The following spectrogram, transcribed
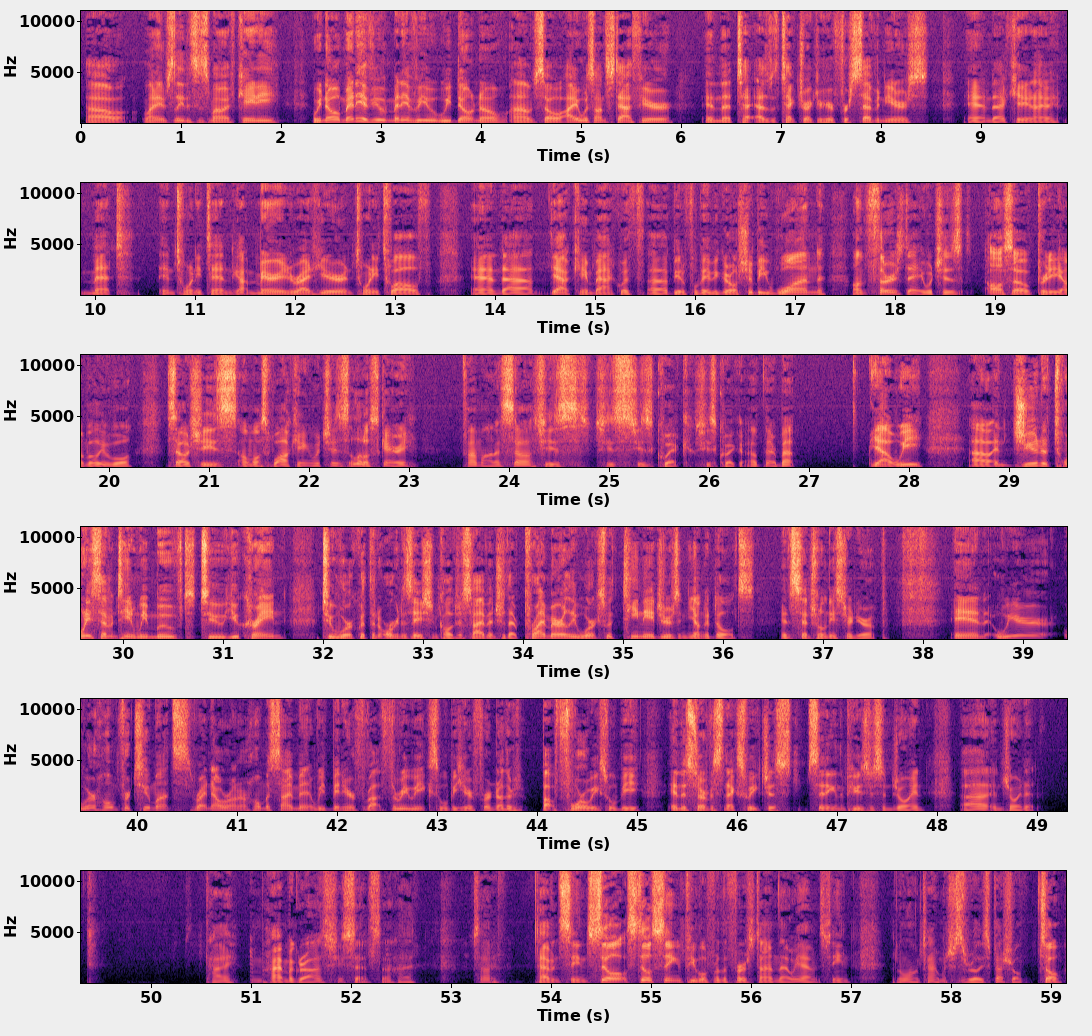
uh, my name's Lee. This is my wife, Katie. We know many of you, many of you we don't know. Um, so I was on staff here in the te- as the tech director here for seven years, and uh, Katie and I met in 2010, got married right here in 2012, and uh, yeah, came back with a beautiful baby girl. Should be one on Thursday, which is also pretty unbelievable. So she's almost walking, which is a little scary, if I'm honest. So she's she's she's quick. She's quick up there, but yeah, we uh, in June of 2017 we moved to Ukraine to work with an organization called Josiah Venture that primarily works with teenagers and young adults in Central and Eastern Europe. And we're we're home for two months right now. We're on our home assignment. We've been here for about three weeks. We'll be here for another about four weeks. We'll be in the service next week, just sitting in the pews, just enjoying uh, enjoying it. Hi, hi, McGrath. She said so. Hi. So haven't seen still still seeing people for the first time that we haven't seen in a long time, which is really special. So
